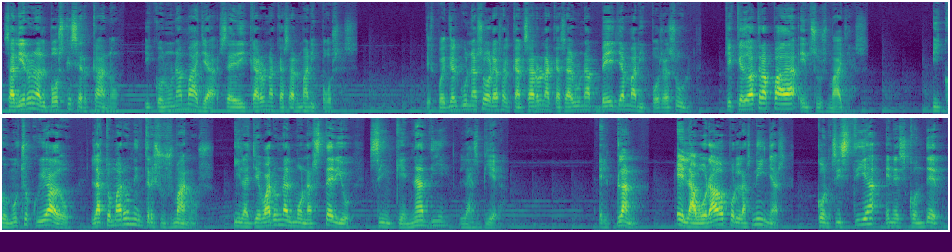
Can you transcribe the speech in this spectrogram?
salieron al bosque cercano y con una malla se dedicaron a cazar mariposas. Después de algunas horas alcanzaron a cazar una bella mariposa azul que quedó atrapada en sus mallas y con mucho cuidado la tomaron entre sus manos y la llevaron al monasterio sin que nadie las viera. El plan, elaborado por las niñas, consistía en esconder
